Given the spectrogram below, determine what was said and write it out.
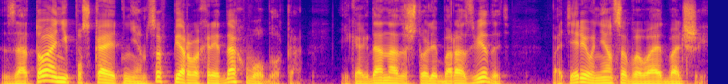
Зато они пускают немцев в первых рядах в облако, и когда надо что-либо разведать, потери у немцев бывают большие.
